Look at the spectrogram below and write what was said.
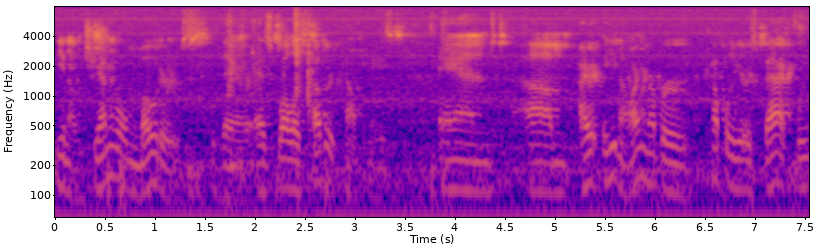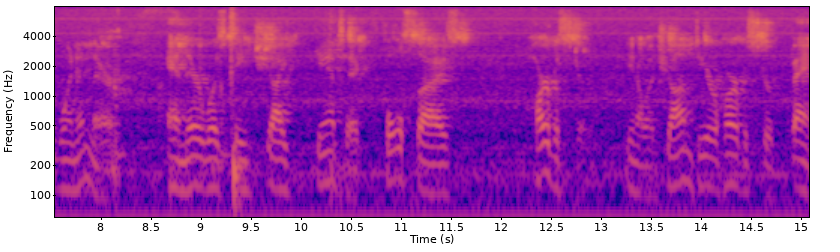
you know, General Motors there, as well as other companies. And um, I, you know, I remember couple years back we went in there, and there was a gigantic full-size Harvester, you know, a John Deere Harvester Bang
